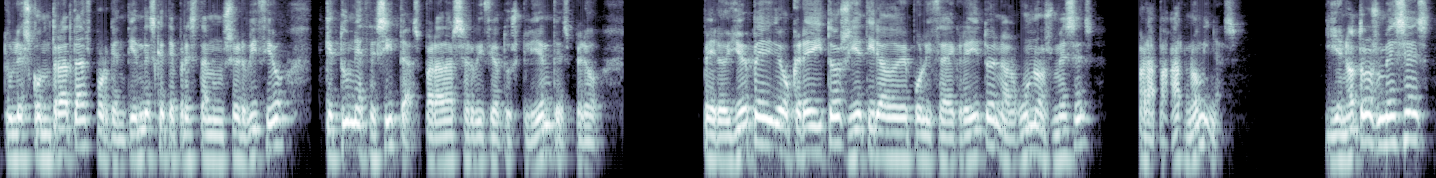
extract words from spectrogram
tú les contratas porque entiendes que te prestan un servicio que tú necesitas para dar servicio a tus clientes, pero, pero yo he pedido créditos y he tirado de póliza de crédito en algunos meses para pagar nóminas. Y en otros meses,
